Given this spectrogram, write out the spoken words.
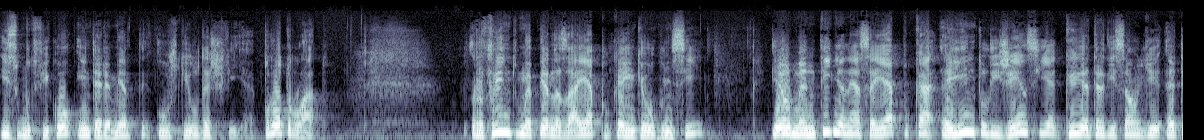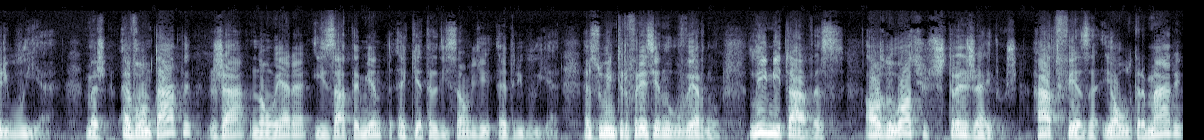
Isso modificou inteiramente o estilo da chefia. Por outro lado, referindo-me apenas à época em que eu o conheci, ele mantinha nessa época a inteligência que a tradição lhe atribuía. Mas a vontade já não era exatamente a que a tradição lhe atribuía. A sua interferência no governo limitava-se aos negócios estrangeiros, à defesa e ao ultramar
